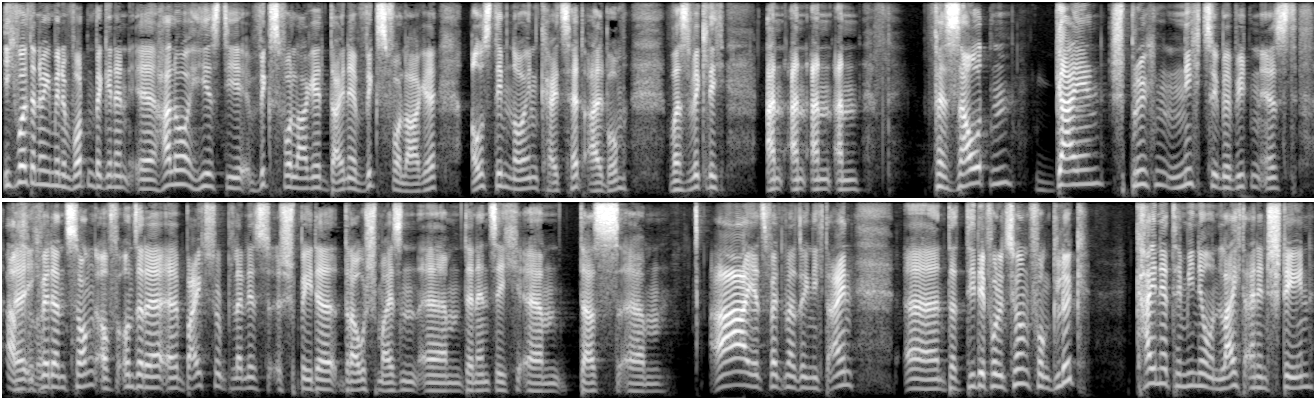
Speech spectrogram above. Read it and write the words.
Ich wollte nämlich mit den Worten beginnen, äh, hallo, hier ist die Wix-Vorlage, deine Wix-Vorlage aus dem neuen KZ-Album, was wirklich an, an, an, an versauten, geilen Sprüchen nicht zu überbieten ist. Äh, ich werde einen Song auf unsere äh, Beichtstuhl-Playlist später draufschmeißen. Ähm, der nennt sich ähm, das. Ähm, ah, jetzt fällt mir natürlich nicht ein. Äh, die Definition von Glück: keine Termine und leicht einen stehen.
